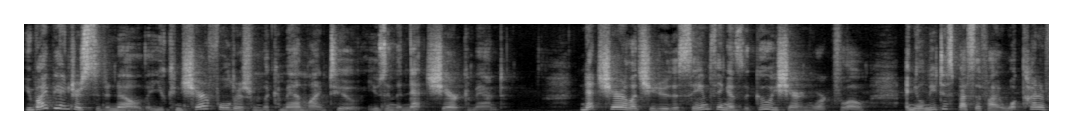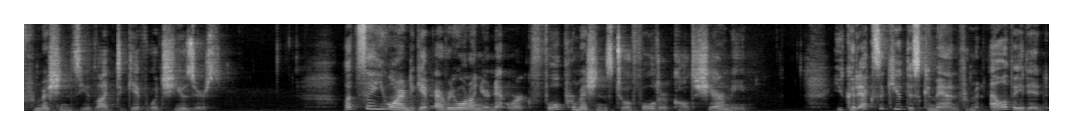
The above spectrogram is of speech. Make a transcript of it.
You might be interested to know that you can share folders from the command line too using the net share command. Net share lets you do the same thing as the GUI sharing workflow, and you'll need to specify what kind of permissions you'd like to give which users. Let's say you wanted to give everyone on your network full permissions to a folder called ShareMe. You could execute this command from an elevated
